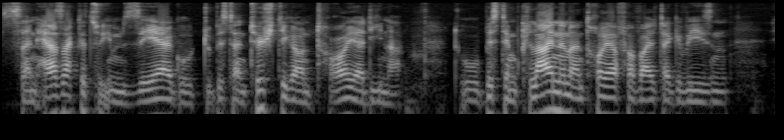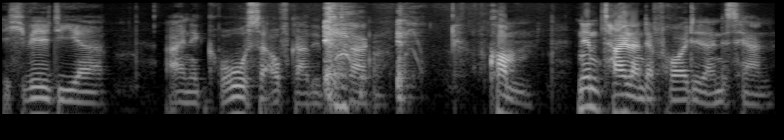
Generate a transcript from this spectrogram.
Sein Herr sagte zu ihm, sehr gut, du bist ein tüchtiger und treuer Diener. Du bist im Kleinen ein treuer Verwalter gewesen. Ich will dir eine große Aufgabe übertragen. Komm, nimm teil an der Freude deines Herrn.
